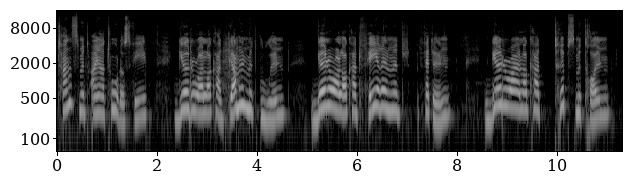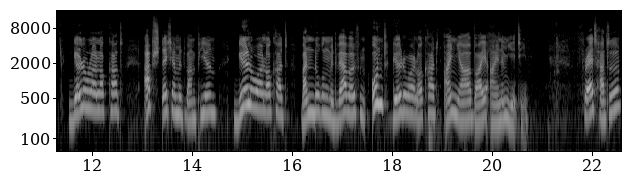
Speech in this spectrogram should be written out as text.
Tanz mit einer Todesfee, Gilderoy Lockhart, Gammeln mit Gulen, Gilderoy Lockhart, Ferien mit Vetteln, Gilderoy Lockhart, Trips mit Trollen, Gilderoy Lockhart, Abstecher mit Vampiren, Gilderoy Lockhart, Wanderung mit Werwölfen und Gilderoy Lockhart ein Jahr bei einem Yeti. Fred hatte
